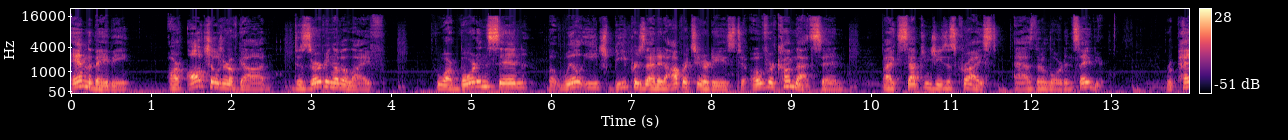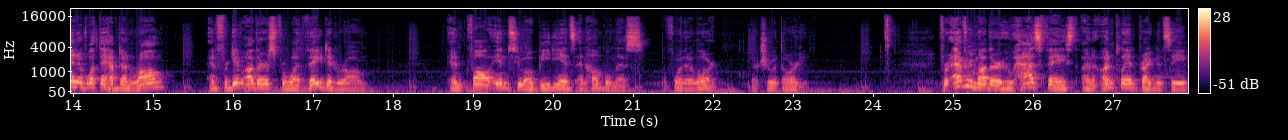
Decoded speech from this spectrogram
and the baby are all children of God, deserving of a life, who are born in sin but will each be presented opportunities to overcome that sin by accepting Jesus Christ as their Lord and Savior. Repent of what they have done wrong and forgive others for what they did wrong and fall into obedience and humbleness before their Lord, their true authority. For every mother who has faced an unplanned pregnancy,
